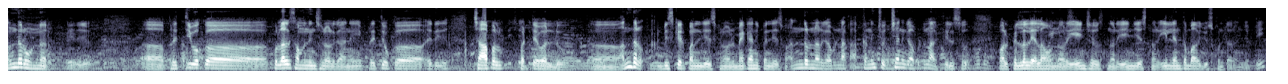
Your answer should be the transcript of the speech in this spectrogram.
అందరూ ఉన్నారు. ఇది ప్రతి ఒక్క కులాలకు సంబంధించిన వాళ్ళు కానీ ప్రతి ఒక్క ఇది చేపలు పట్టేవాళ్ళు అందరూ బిస్కెట్ పనులు చేసుకునే వాళ్ళు మెకానిక్ పనులు చేసుకునే అందరూ ఉన్నారు కాబట్టి నాకు అక్కడి నుంచి వచ్చాను కాబట్టి నాకు తెలుసు వాళ్ళ పిల్లలు ఎలా ఉన్నారు ఏం చేస్తున్నారు ఏం చేస్తున్నారు వీళ్ళు ఎంత బాగా చూసుకుంటారని చెప్పి.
